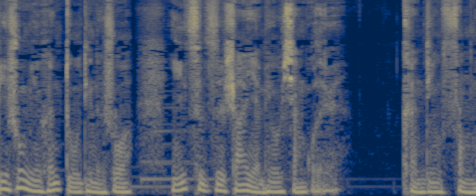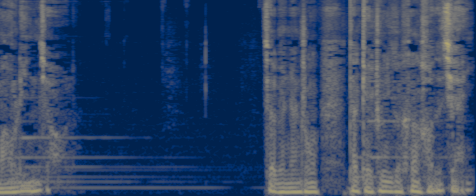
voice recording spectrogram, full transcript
毕淑敏很笃定的说：“一次自杀也没有想过的人。”肯定凤毛麟角了。在文章中，他给出一个很好的建议：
